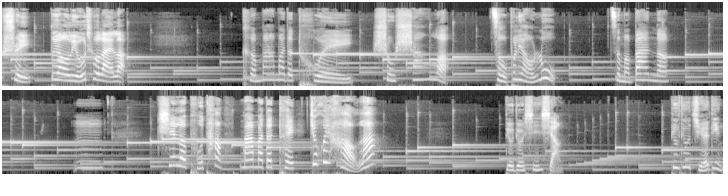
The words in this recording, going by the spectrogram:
水都要流出来了。可妈妈的腿受伤了，走不了路，怎么办呢？嗯，吃了葡萄，妈妈的腿就会好了。丢丢心想：“丢丢决定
